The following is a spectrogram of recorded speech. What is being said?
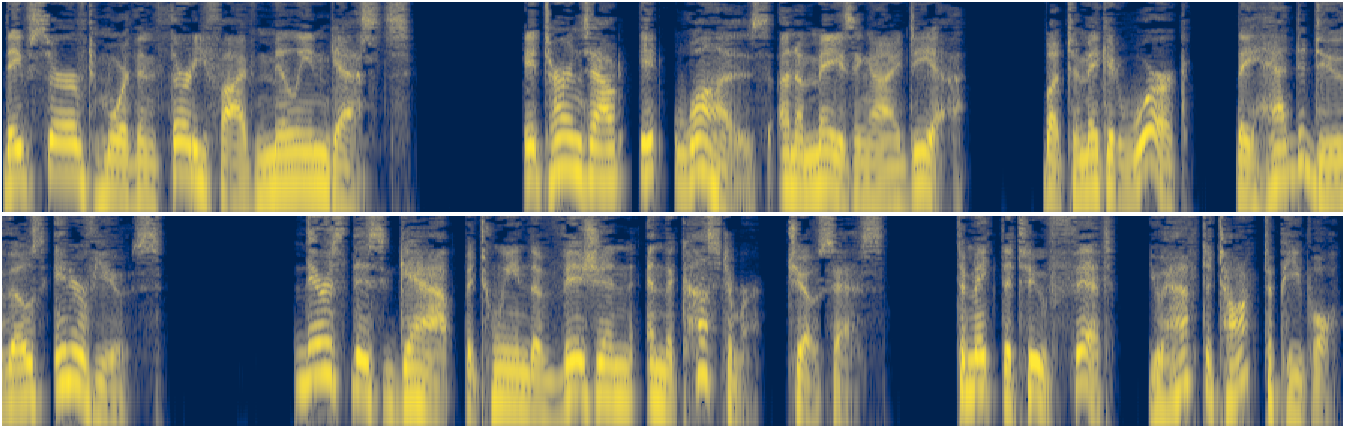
They've served more than 35 million guests. It turns out it was an amazing idea. But to make it work, they had to do those interviews. There's this gap between the vision and the customer, Joe says. To make the two fit, you have to talk to people.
